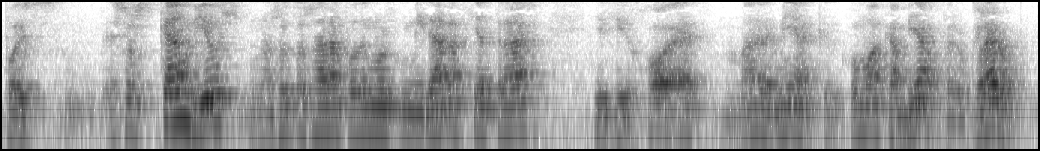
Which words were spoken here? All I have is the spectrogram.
pues esos cambios, nosotros ahora podemos mirar hacia atrás y decir, joder, madre mía, ¿cómo ha cambiado? Pero claro,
